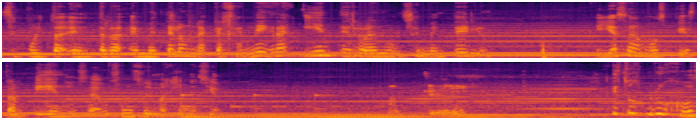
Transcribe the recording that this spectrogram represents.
sepulta, enterra- eh, meterla en una caja negra y enterrarla en un cementerio. Y ya sabemos que están pidiendo, o sea, usan su imaginación. Ok. Estos brujos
